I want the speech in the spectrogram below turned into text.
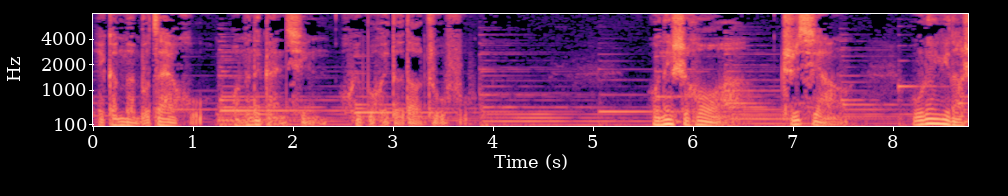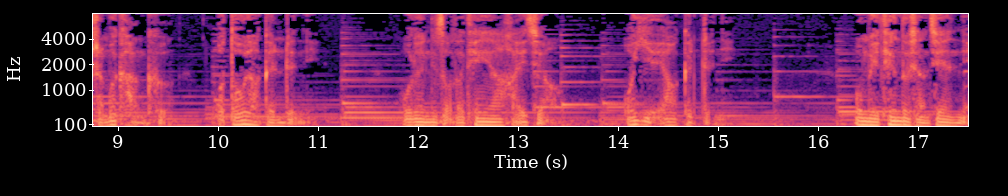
也根本不在乎我们的感情会不会得到祝福。我那时候啊，只想，无论遇到什么坎坷，我都要跟着你；无论你走到天涯海角，我也要跟着你。我每天都想见你，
